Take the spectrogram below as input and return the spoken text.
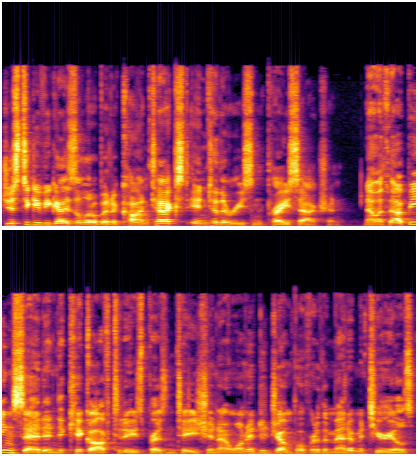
just to give you guys a little bit of context into the recent price action. Now with that being said, and to kick off today's presentation, I wanted to jump over to the Meta Materials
